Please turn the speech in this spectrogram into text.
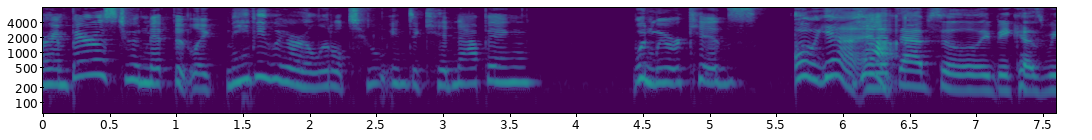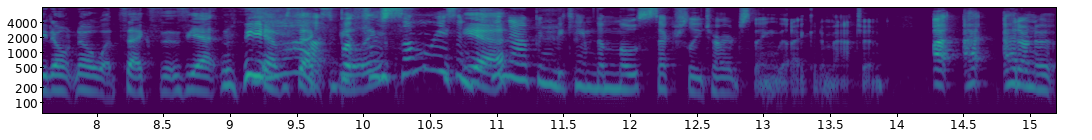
are embarrassed to admit that like maybe we were a little too into kidnapping when we were kids. Oh yeah, yeah. and it's absolutely because we don't know what sex is yet, and we have sex feelings. but for some reason, Yeah. kidnapping became the most sexually charged thing that I could imagine. I, I, I don't know.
